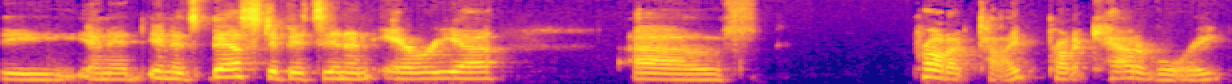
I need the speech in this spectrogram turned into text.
be and, it, and it's best if it's in an area of product type product category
